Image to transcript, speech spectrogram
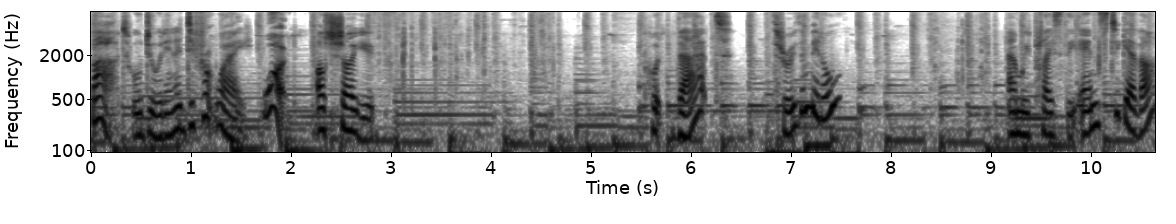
but we'll do it in a different way. What? I'll show you. Put that through the middle and we place the ends together.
